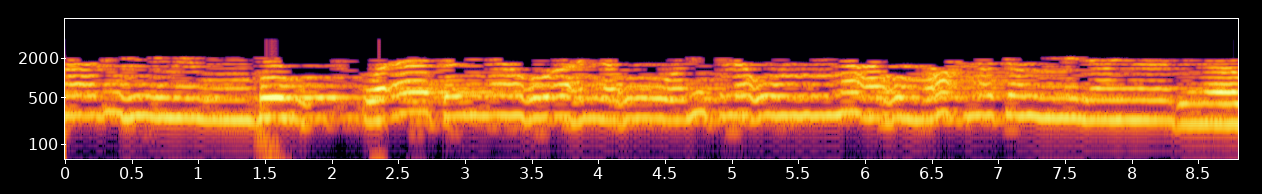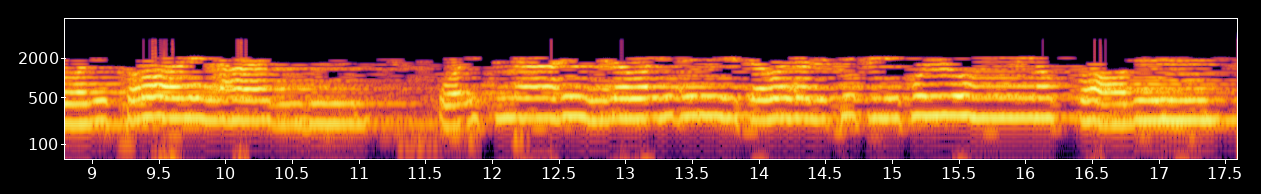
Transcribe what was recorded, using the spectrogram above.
ما به من ضر وآتيناه أهله ومثلهم معهم رحمة من عندنا وذكرى للعابدين. وإسماعيل وإدريس وذا الكفل كل من الصابرين.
